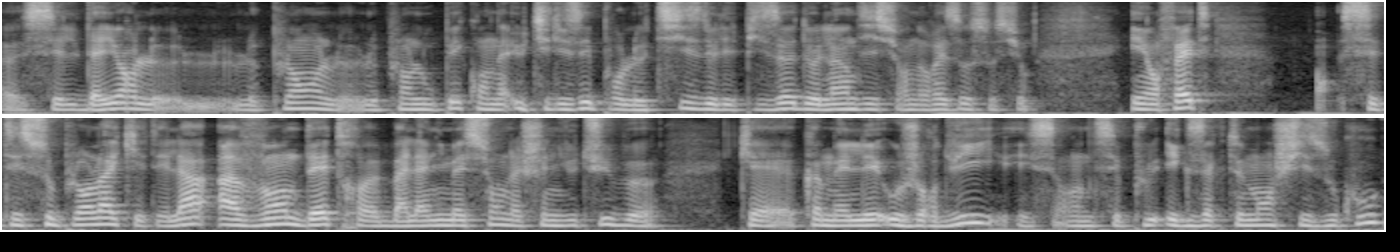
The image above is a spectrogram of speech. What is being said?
Euh, c'est d'ailleurs le, le, plan, le, plan loupé qu'on a utilisé pour le tease de l'épisode lundi sur nos réseaux sociaux. Et en fait, c'était ce plan-là qui était là avant d'être bah, l'animation de la chaîne YouTube comme elle est aujourd'hui, et on ne sait plus exactement Shizuku.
